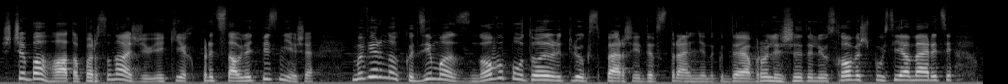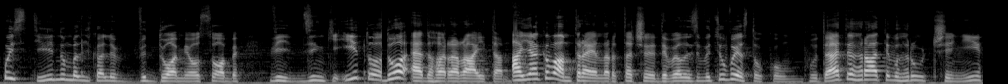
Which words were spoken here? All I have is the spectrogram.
ще багато персонажів, яких представлять пізніше. Ймовірно, Кодзіма знову повторить трюк з першої Death Stranding, де в ролі жителів сховищ по всій Америці постійно мелькали відомі особи від Дзінкі Іто до Едгара Райта. А як вам трейлер та чи дивились ви цю виставку? Будете грати в гру чи ні?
